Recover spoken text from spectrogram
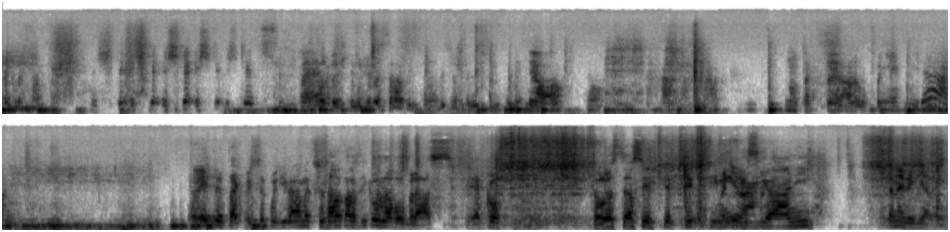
Takhle tak. Ještě, ještě, ještě, ještě, ještě, super. A to ještě můžeme srazit, aby jsme se vyšli. Jo. jo. Aha, aha. No tak to je ale úplně ideální. No víte, tak my se podíváme, co tam vzniklo za obraz. Jako, tohle jste asi ještě při přímém vysílání Jste neviděli.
